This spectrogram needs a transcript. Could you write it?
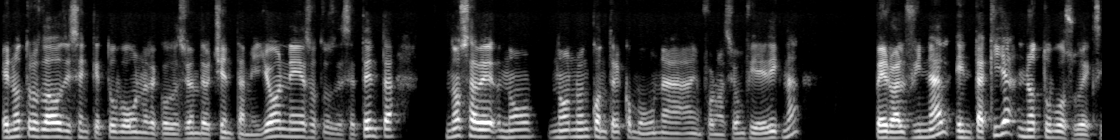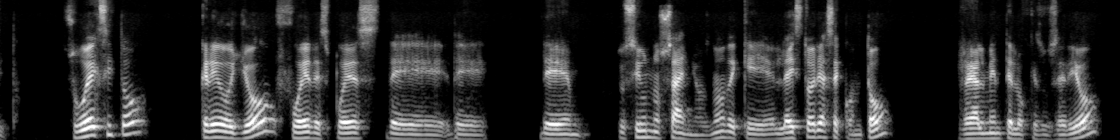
En otros lados dicen que tuvo una recaudación de 80 millones, otros de 70. No sabe, no, no, no encontré como una información fidedigna, pero al final en taquilla no tuvo su éxito. Su éxito, creo yo, fue después de, de, de pues sí, unos años, ¿no? De que la historia se contó, realmente lo que sucedió,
